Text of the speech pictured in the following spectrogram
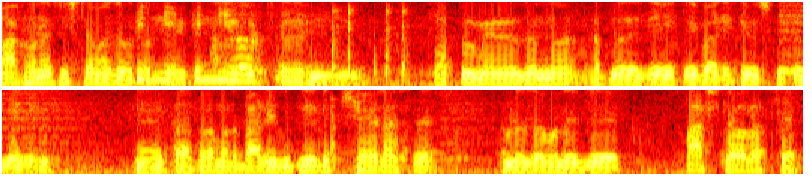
মাখনের সিস্টেম হয়ে যাবে তরকারিটা বাথরুমের জন্য আপনারা যে এই বাড়িটা ইউজ করতে পারেন। তারপর আমার বাড়ির ভিতরে একটা সেট আছে। আপনার যেমন এই যে পাঁচটাওয়ালা সেট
